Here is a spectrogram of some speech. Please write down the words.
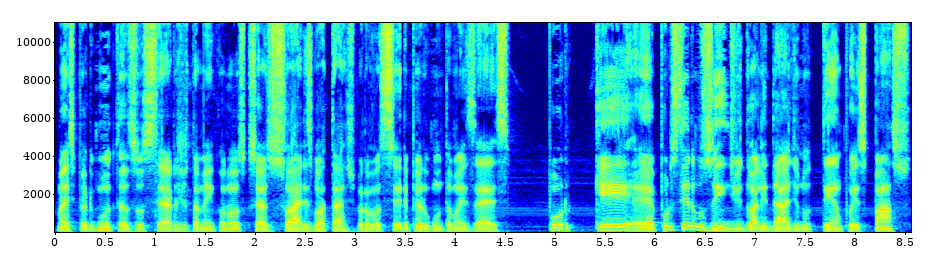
Mais perguntas, o Sérgio também conosco. Sérgio Soares, boa tarde para você. Ele pergunta, Moisés, por que, é, por sermos individualidade no tempo e espaço,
